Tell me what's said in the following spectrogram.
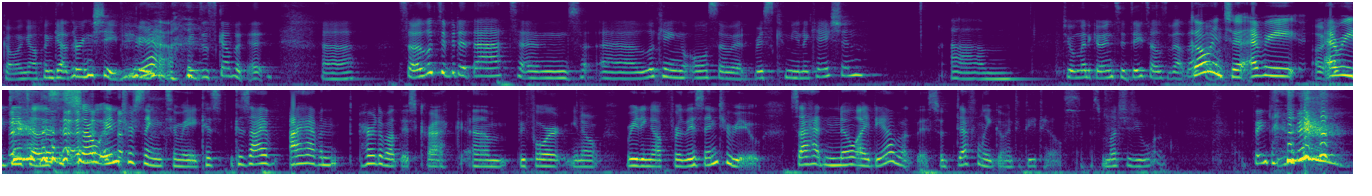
going up and gathering sheep who, yeah. who discovered it uh, so I looked a bit at that and uh, looking also at risk communication. Um, do you want me to go into details about that? Go one? into every okay. every detail. this is so interesting to me because because I I haven't heard about this crack um, before. You know, reading up for this interview, so I had no idea about this. So definitely go into details as much as you want. Thank you.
